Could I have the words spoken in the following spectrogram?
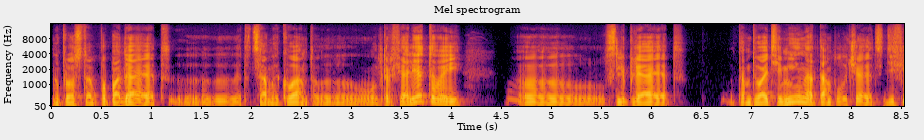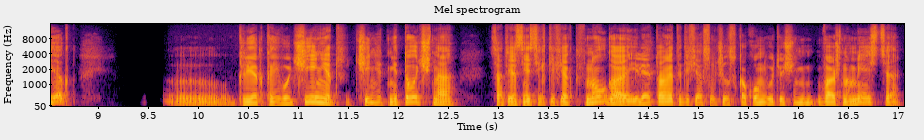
Ну, просто попадает э, этот самый квант э, ультрафиолетовый, э, слепляет там два тимина, там получается дефект, клетка его чинит, чинит не точно, соответственно, если этих дефектов много, или это, этот дефект случился в каком-нибудь очень важном месте,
